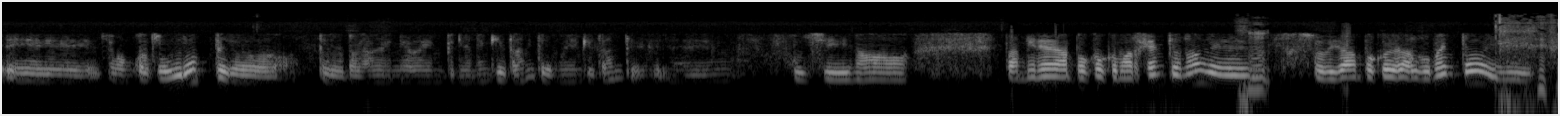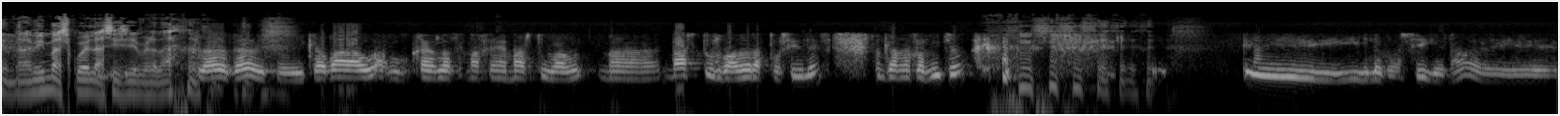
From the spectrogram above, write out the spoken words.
eh, son cuatro duros, pero, pero para mí, mi opinión, inquietante, muy inquietante. Eh, Fulci no también era un poco como Argento, ¿no? Que mm. se olvidaba un poco del argumento y... de la misma escuela, sí, sí, es verdad. Claro, claro, y se dedicaba a, buscar las imágenes más, más, turbadoras posibles, nunca mejor dicho. y, lo consigue, ¿no? Eh,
